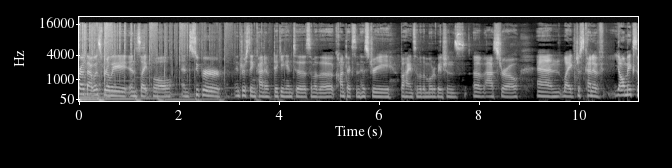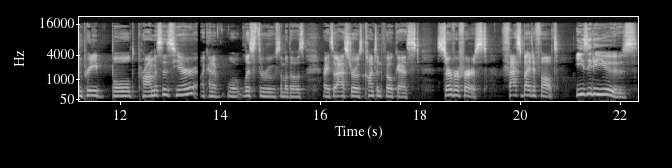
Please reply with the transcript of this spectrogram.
Fred, that was really insightful and super interesting, kind of digging into some of the context and history behind some of the motivations of Astro. And like, just kind of, y'all make some pretty bold promises here. I kind of will list through some of those, right? So, Astro is content focused, server first, fast by default, easy to use,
